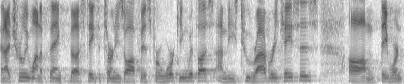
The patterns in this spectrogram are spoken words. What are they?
And I truly want to thank the state's attorney's office for working with us on these two robbery cases. Um, they weren't,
